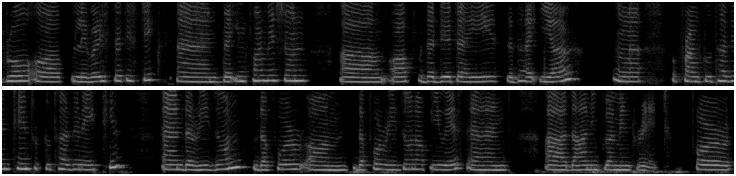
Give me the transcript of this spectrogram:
Bureau of Labor Statistics and the information uh, of the data is the year uh, from 2010 to 2018 and the region, the four, um, the four region of US and uh, the unemployment rate for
